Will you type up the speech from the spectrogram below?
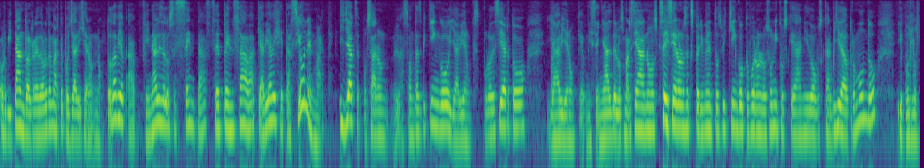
orbitando alrededor de Marte, pues ya dijeron, no. Todavía a finales de los 60 se pensaba que había vegetación en Marte. Y ya se posaron las ondas vikingo, ya vieron que es puro desierto, ya vieron que ni señal de los marcianos, se hicieron los experimentos vikingo, que fueron los únicos que han ido a buscar vida a otro mundo, y pues los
